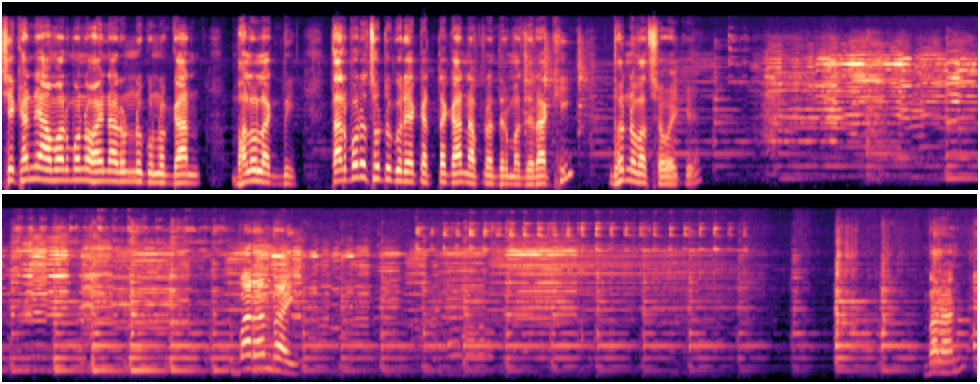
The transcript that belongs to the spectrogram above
সেখানে আমার মনে হয় না আর অন্য কোনো গান ভালো লাগবে। তারপরে ছোট করে এক একটা গান আপনাদের মাঝে রাখি। ধন্যবাদ সবাইকে। বারান ভাই। বারান।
